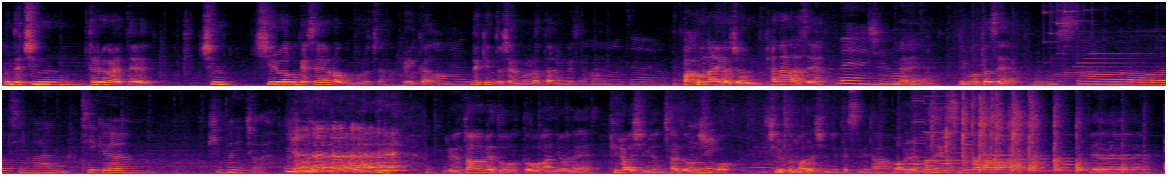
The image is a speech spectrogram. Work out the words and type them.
근데 침 들어갈 때 침 치료하고 계세요라고 물었잖아. 그러니까 어. 느낌도 잘 몰랐다는 어 거잖아. 맞아요. 받고 나니까 좀 편안하세요? 네 지금 네. 지금 어떠세요? 무서웠지만 지금 기분이 좋아요. 그래요. 다음에도 또 한의원에 필요하시면 찾아오시고 치료도 받으시면 좋겠습니다. 오늘 고생했습니다. 예.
